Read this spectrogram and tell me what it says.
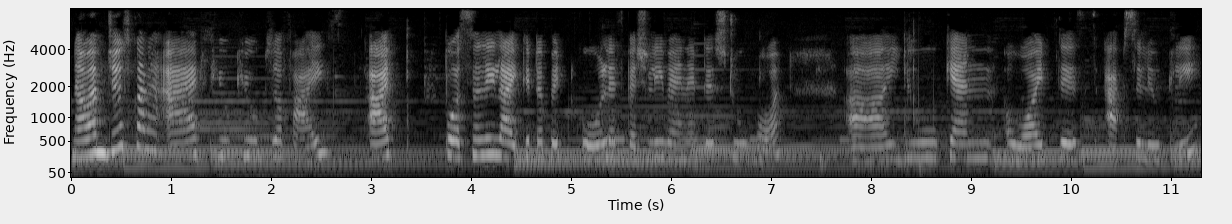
Now I'm just gonna add few cubes of ice I personally like it a bit cold especially when it is too hot. Uh, you can avoid this absolutely.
